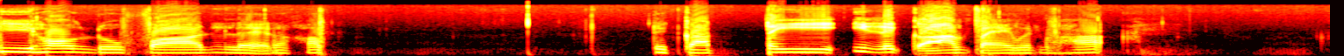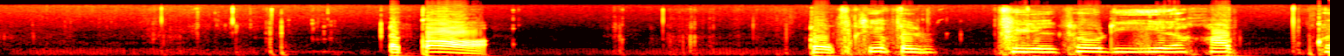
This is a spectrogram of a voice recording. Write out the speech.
ที่ห้องดูฟ้านี่แหละนะครับโดยการตีอิจการแปลงเป็นพระ แล้วก็จบคลิปเป็นเพียงเท่านี้นะครับใคร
